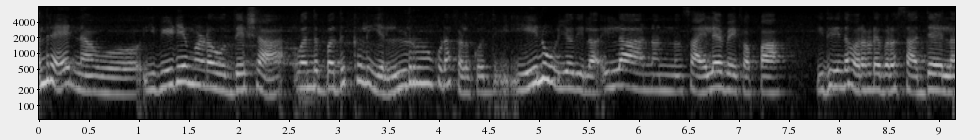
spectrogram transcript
ಅಂದರೆ ನಾವು ಈ ವಿಡಿಯೋ ಮಾಡೋ ಉದ್ದೇಶ ಒಂದು ಬದುಕಲ್ಲಿ ಎಲ್ಲರೂ ಕೂಡ ಕಳ್ಕೊತೀವಿ. ಏನೂ ಉಳಿಯೋದಿಲ್ಲ. ಇಲ್ಲ ನಾನು ಸಾಯಲೇಬೇಕಪ್ಪ ಇದರಿಂದ ಹೊರಗಡೆ ಬರೋಕ್ಕೆ ಸಾಧ್ಯ ಇಲ್ಲ.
